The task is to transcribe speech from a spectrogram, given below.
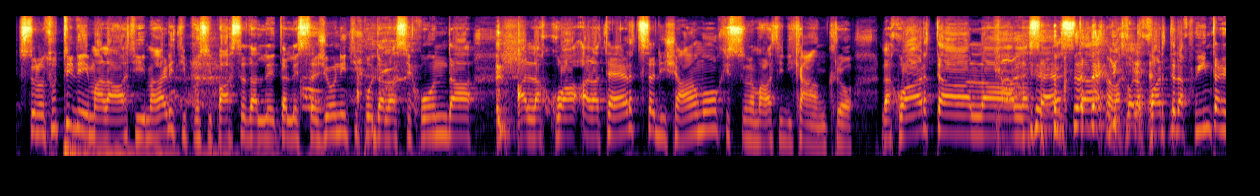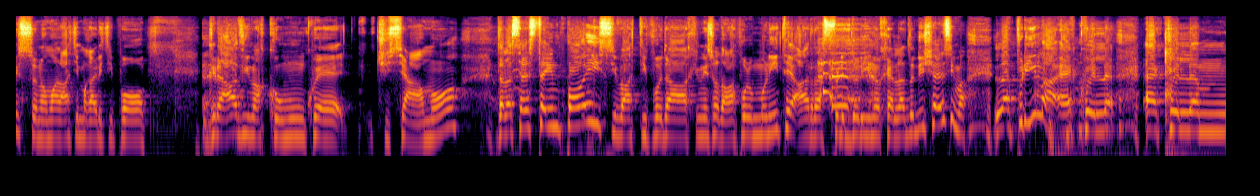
sono tutti dei malati. Magari tipo si passa dalle, dalle stagioni tipo dalla seconda alla, qua- alla terza, diciamo, che sono malati di cancro. La quarta alla, alla sesta, no, la, la quarta e la quinta che sono malati magari tipo gravi, ma comunque ci siamo. Dalla sesta in poi si va tipo da, che ne so, dalla polmonite al raffreddorino che è la dodicesima. La prima è quel, è quel, mm,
